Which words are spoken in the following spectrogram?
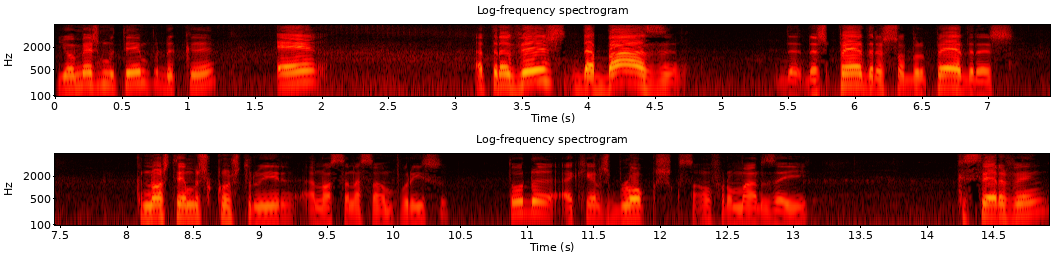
e, ao mesmo tempo, de que é através da base de, das pedras sobre pedras que nós temos que construir a nossa nação. Por isso, todos aqueles blocos que são formados aí que servem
